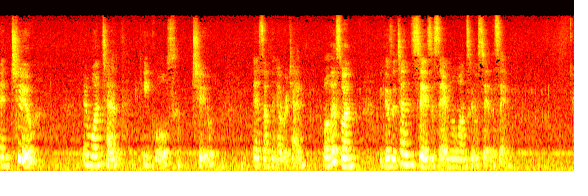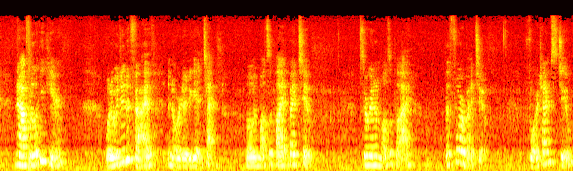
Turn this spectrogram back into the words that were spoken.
And 2 and 1 tenth equals 2 and something over 10. Well, this one, because the 10 stays the same, the 1's going to stay the same. Now, if we're looking here, what do we do to 5 in order to get 10? Well, we multiply it by 2. So we're going to multiply the 4 by 2. 4 times 2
